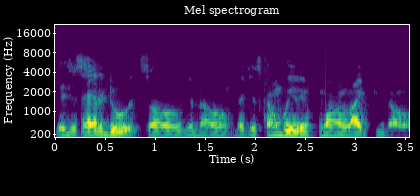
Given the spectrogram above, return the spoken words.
they just had to do it. So you know, they just come with it. One like you know,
